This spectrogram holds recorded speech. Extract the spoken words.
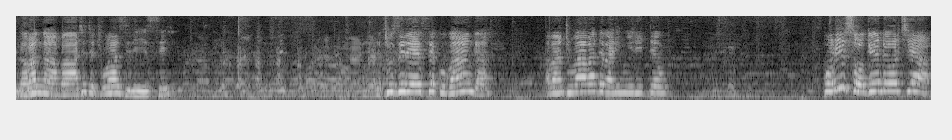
Nga baŋŋamba ate tetwazireese. Tetuzireese kubanga abantu babadde balinyiriddewo poliisi ogenda otya?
